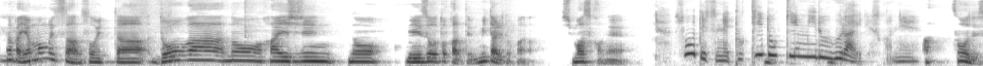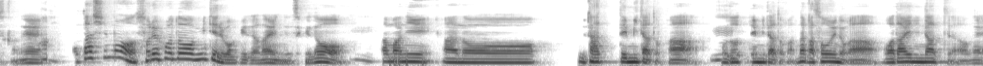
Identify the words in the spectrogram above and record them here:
なんか山口さんそういった動画の配信の映像とかって見たりとかしますかね？そうですね。時々見るぐらいですかね。あ、そうですかね。はい。私もそれほど見てるわけじゃないんですけど、たまに、あのー歌ってみたとか、うん。踊ってみたとか、なんかそういうのが話題になってたので、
